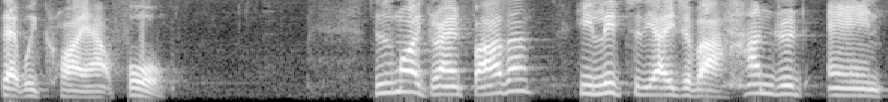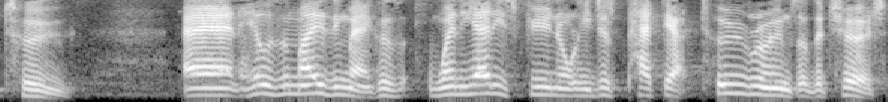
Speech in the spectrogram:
that we cry out for. This is my grandfather. He lived to the age of 102. And he was an amazing man because when he had his funeral, he just packed out two rooms of the church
